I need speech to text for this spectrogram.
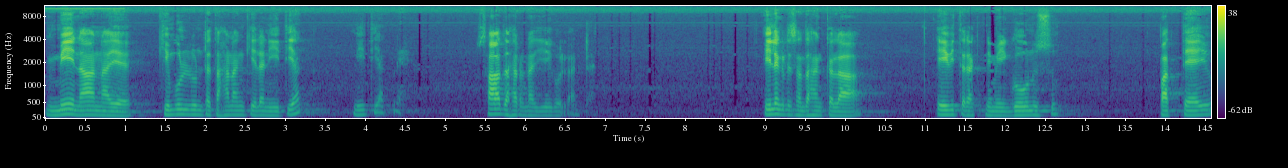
මේ නාන අය කිඹුල්ලුන්ට තහනන් කියලා නීතියක් නීතියක් නෑ. සාධහරණ ඒගොල්ලන්ට. ඊළඟට සඳහන් කළා ඒ විතරක් නෙමෙයි ගෝනුස්සු පත්තෑයු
